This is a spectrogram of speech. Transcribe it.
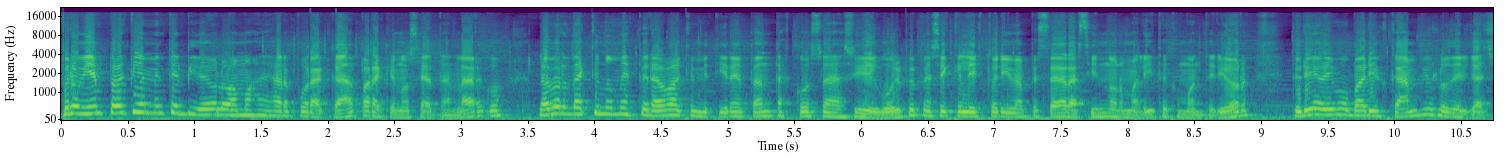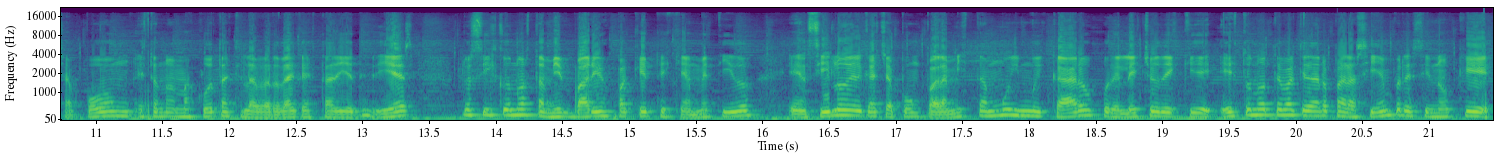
Pero bien, prácticamente el video lo vamos a dejar por acá para que no sea tan largo. La verdad que no me esperaba que me tiren tantas cosas así de golpe. Pensé que la historia iba a empezar así normalita como anterior. Pero ya vimos varios cambios. Lo del gachapón, esta nueva mascota que la verdad que está 10 de 10. Los iconos, también varios paquetes que han metido. En sí lo del gachapón para mí está muy muy caro por el hecho de que esto no te va a quedar para siempre. Sino que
